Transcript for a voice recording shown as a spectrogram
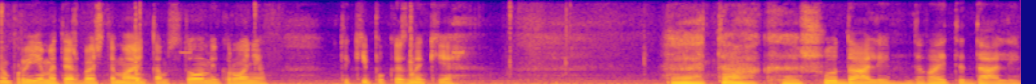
Ну, проєми теж, бачите, мають там 100 мікронів, такі показники. Е, так, е, що далі? Давайте далі.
